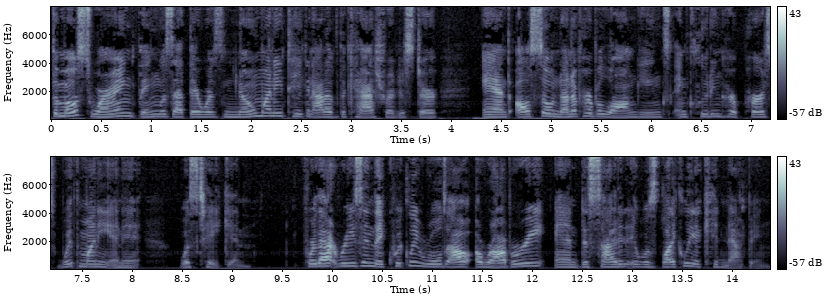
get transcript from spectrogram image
The most worrying thing was that there was no money taken out of the cash register, and also none of her belongings, including her purse with money in it, was taken. For that reason, they quickly ruled out a robbery and decided it was likely a kidnapping.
